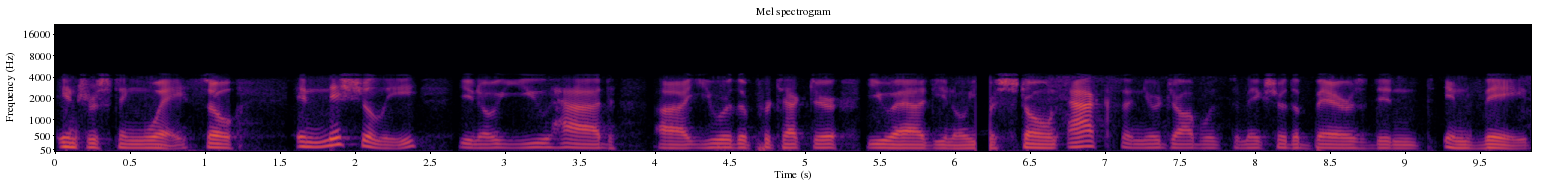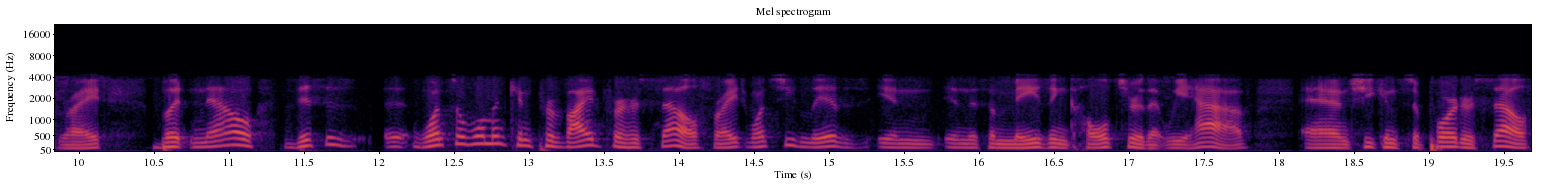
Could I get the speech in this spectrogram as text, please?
interesting way. So initially, you know, you had uh, you were the protector. You had, you know, your stone axe, and your job was to make sure the bears didn't invade, right? But now this is uh, once a woman can provide for herself, right? Once she lives in in this amazing culture that we have, and she can support herself,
